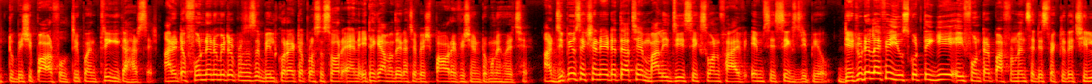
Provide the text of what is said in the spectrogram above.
একটু বেশি powerful three point three giga হার্সের আর এটা ফোর ন্যানোমিটার প্রসেসে বিল্ড করা একটা প্রসেসর অ্যান্ড এটাকে আমাদের কাছে বেশ পাওয়ার এফিসিয়েন্ট মনে হয়েছে। আর জিপিও সেকশনে এটাতে আছে Mali G six one five MC six জিপিও ডে টু ডে লাইফে ইউজ করতে গিয়ে এই ফোনটার পারফরমেন্স স্যাটিসফ্যাক্টরি ছিল,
